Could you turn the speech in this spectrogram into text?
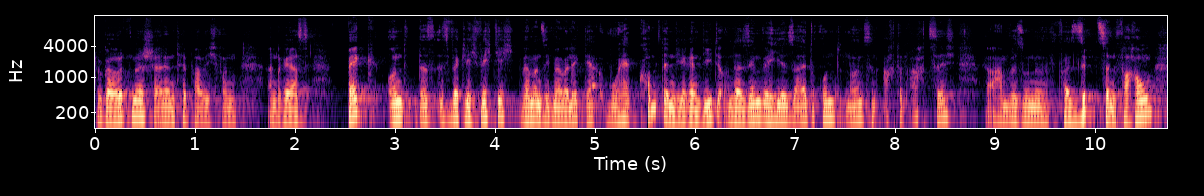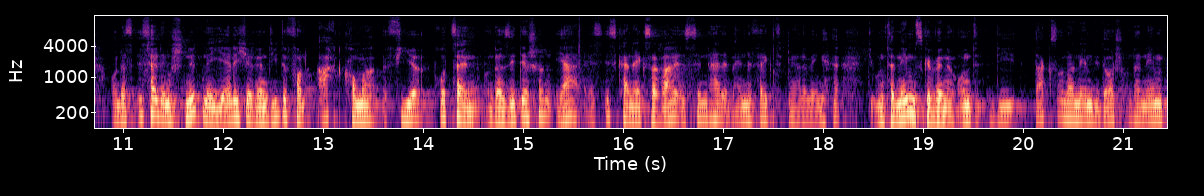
Logarithmisch, ja, den Tipp habe ich von Andreas Beck. Und das ist wirklich wichtig, wenn man sich mal überlegt, ja, woher kommt denn die Rendite? Und da sehen wir hier seit rund 1988, ja, haben wir so eine Versiebzehnfachung. Und das ist halt im Schnitt eine jährliche Rendite von 8,4 Prozent. Und da seht ihr schon, ja, es ist keine Hexerei, es sind halt im Endeffekt mehr oder weniger die Unternehmensgewinne. Und die DAX-Unternehmen, die deutschen Unternehmen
